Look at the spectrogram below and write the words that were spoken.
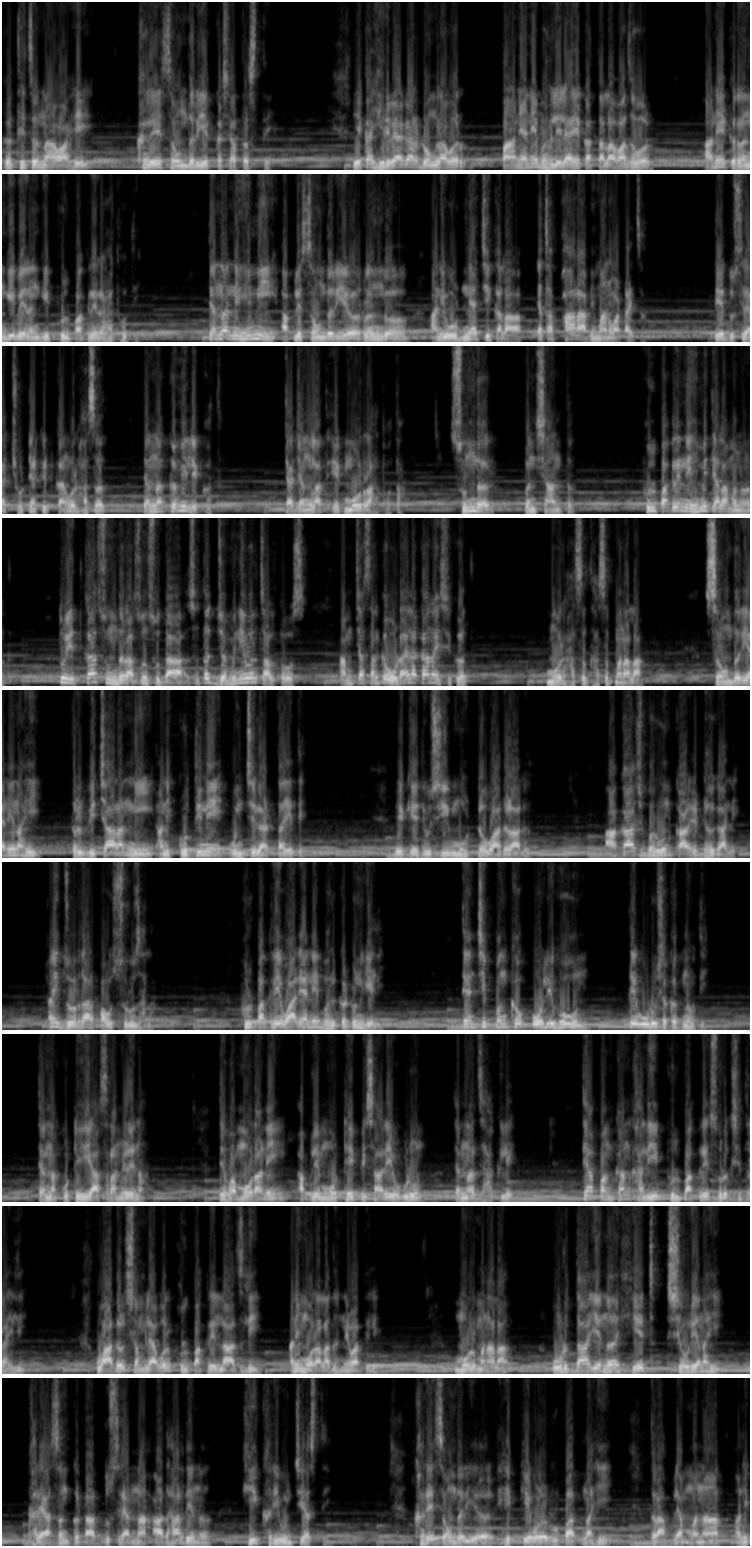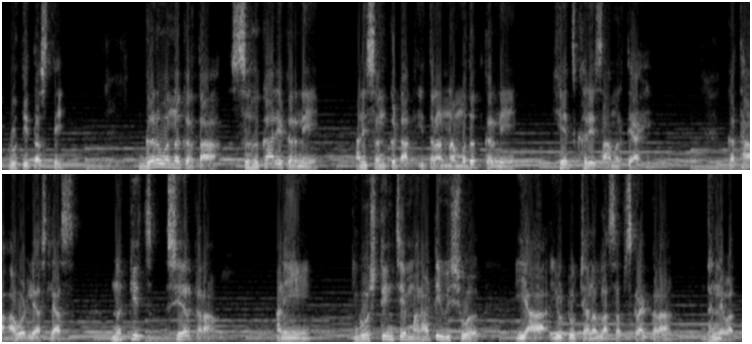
कथेचं नाव आहे खरे सौंदर्य कशात असते? एका हिरव्यागार डोंगरावर पाण्याने भरलेल्या एका तलावाजवळ अनेक रंगीबेरंगी फुलपाखरे राहत होती. त्यांना नेहमी आपले सौंदर्य रंग आणि उडण्याची कला याचा फार अभिमान वाटायचा. ते दुसऱ्या छोट्या कीटकांवर हसत त्यांना कमी लेखत. त्या जंगलात एक मोर राहत होता. सुंदर पण शांत. फुलपाखरे नेहमी त्याला म्हणत तू इतका सुंदर असून सुद्धा सतत जमिनीवर चालतोस. आमच्यासारखं उडायला का नाही शिकत? मोर हसत हसत म्हणाला सौंदर्याने नाही तर विचारांनी आणि कृतीने उंची गाठता येते. एके दिवशी मोठं वादळ आलं. आकाश भरून काळे ढग आले आणि जोरदार पाऊस सुरू झाला. फुलपाखरे वाऱ्याने भरकटून गेली. त्यांची पंख ओली होऊन ते उडू शकत नव्हती. त्यांना कुठेही आसरा मिळेना. तेव्हा मोराने आपले मोठे पिसारे उघडून त्यांना झाकले. त्या पंखांखाली फुलपाखरे सुरक्षित राहिली. वादळ शमल्यावर फुलपाखरे लाजली आणि मोराला धन्यवाद दिले. मोर म्हणाला उडता येणं हेच शौर्य नाही. खऱ्या संकटात दुसऱ्यांना आधार देणं ही खरी उंची असते. खरे सौंदर्य हे केवळ रूपात नाही तर आपल्या मनात आणि कृतीत असते. गर्व न करता सहकार्य करणे आणि संकटात इतरांना मदत करणे हेच खरे सामर्थ्य आहे. कथा आवडली असल्यास नक्कीच शेअर करा आणि गोष्टींचे मराठी विश्व या यूट्यूब चॅनलला सबस्क्राईब करा. धन्यवाद.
